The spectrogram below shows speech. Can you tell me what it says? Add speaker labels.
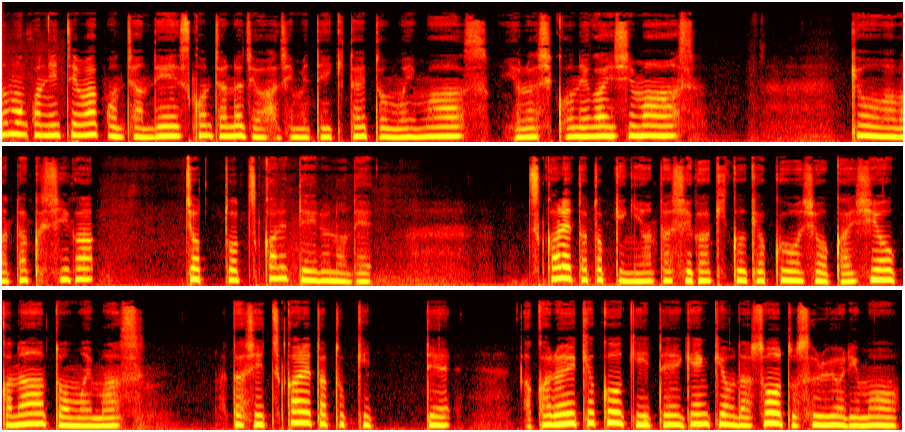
Speaker 1: どうもこんにちは、こんちゃんです。こんちゃんラジオ始めていきたいと思います。よろしくお願いします。今日は私がちょっと疲れているので、疲れた時に私が聴く曲を紹介しようかなと思います。私疲れた時って明るい曲を聴いて元気を出そうとするよりも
